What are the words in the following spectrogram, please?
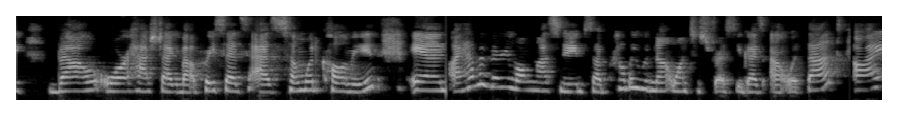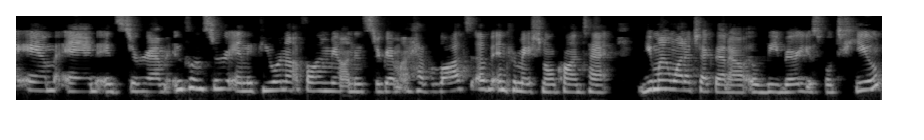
Valerie, Val, or hashtag Val Presets, as some would call me. And I have a very long last name, so I probably would not want to stress you guys out with that. I am an Instagram influencer, and if you are not following me on Instagram, I have lots of informational content. You might want to check that out. It will be very useful to you.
